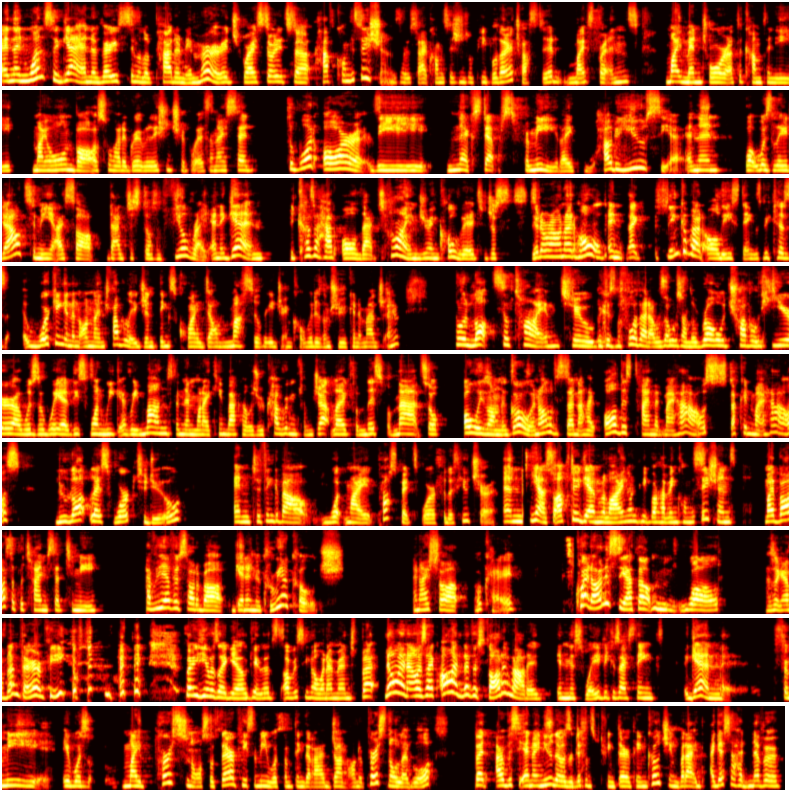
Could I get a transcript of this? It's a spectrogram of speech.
And then once again, a very similar pattern emerged where I started to have conversations. I had conversations with people that I trusted, my friends, my mentor at the company, my own boss who I had a great relationship with. And I said, so what are the next steps for me? Like, how do you see it? And then what was laid out to me, I thought that just doesn't feel right. And again, because I had all that time during COVID to just sit around at home and like think about all these things because working in an online travel agent, things quiet down massively during COVID, as I'm sure you can imagine. So lots of time to because before that I was always on the road, travel here. I was away at least one week every month. And then when I came back, I was recovering from jet lag, from this, from that. So always on the go. And all of a sudden I had all this time at my house, stuck in my house, a lot less work to do and to think about what my prospects were for the future. And yeah, so after again relying on people having conversations, my boss at the time said to me, Have you ever thought about getting a career coach? And I thought, okay. Quite honestly, I thought, mm, well, I was like, I've done therapy. but he was like, yeah, okay, that's obviously not what I meant. But no, and I was like, oh, I've never thought about it in this way because I think, again, for me, it was my personal. So therapy for me was something that I had done on a personal level. But obviously, and I knew there was a difference between therapy and coaching, but I, I guess I had never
